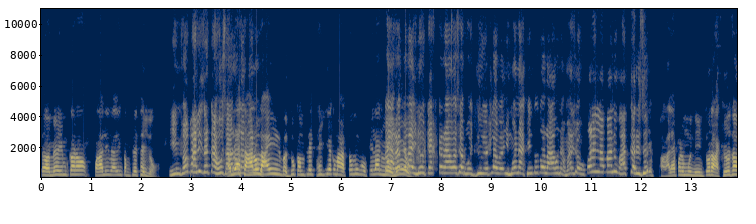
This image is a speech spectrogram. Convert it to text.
તમે એમ કરો પાલી વાલી કમ્પ્લીટ થઈ જાઓ. હિમ પાલી જતા હું એટલે સારું આ સારો લાઈન બધું કમ્પ્લીટ થઈ ગયા કે માર તો હું પેલા ને તારે પેલા ઇનો ટ્રેક્ટર આવે છે રોજનું એટલે હવે ઈમો નાખીને તું તો લાવ ને. મારે શું ઉપાડી લાવવાનું વાત કરી છે. ફાલે પણ હું નીન તો રાખ્યો છે.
